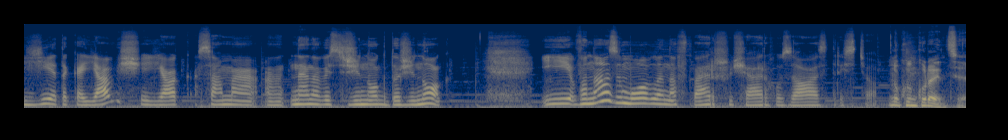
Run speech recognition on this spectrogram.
є таке явище, як саме е, ненависть жінок до жінок. І вона зумовлена в першу чергу заздрістю. Ну, конкуренція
